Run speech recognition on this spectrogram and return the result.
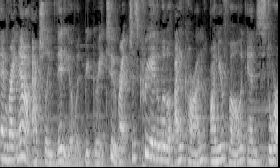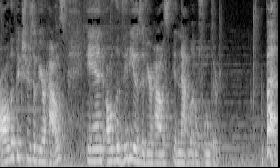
and right now, actually video would be great too, right? Just create a little icon on your phone and store all the pictures of your house and all the videos of your house in that little folder. But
